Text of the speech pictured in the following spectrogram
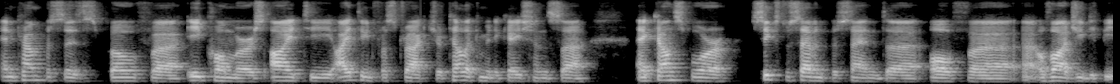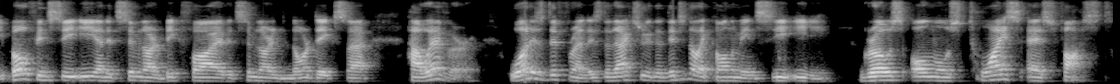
encompasses both uh, e-commerce, IT, IT infrastructure, telecommunications, uh, accounts for six to seven percent uh, of uh, of our GDP, both in CE and it's similar in Big Five. It's similar in the Nordics. however, what is different is that actually the digital economy in CE grows almost twice as fast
